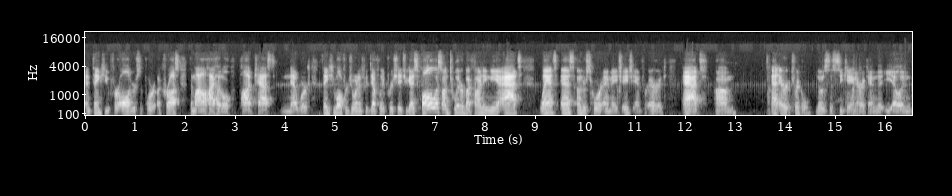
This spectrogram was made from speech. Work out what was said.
and thank you for all of your support across the Mile High Huddle podcast network. Thank you all for joining us. We definitely appreciate you guys. Follow us on Twitter by finding me at Lance S underscore MHH, and for Erick at um, at Erick Trickel. Notice the CK and Erick and the EL in,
